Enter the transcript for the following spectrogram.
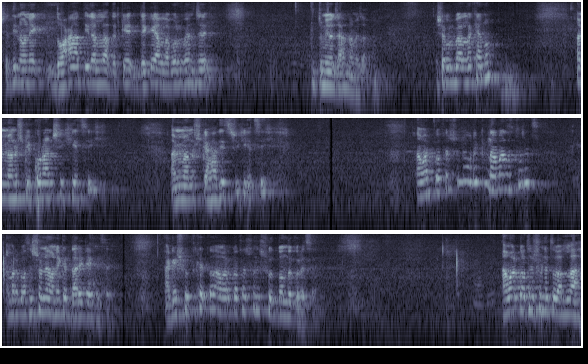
সেদিন অনেক দোয়াত ইলাল্লাহদেরকে ডেকে আল্লাহ বলবেন যে, তুমিও জাহান্নামে যাবে সে বলবে, আল্লাহ, কেন? আমি মানুষকে কোরআন শিখিয়েছি, আমি মানুষকে হাদিস শিখিয়েছি। আমার কথা শুনে অনেক নামাজ ধরেছে, আমার কথা শুনে অনেকে দাড়ি রেখেছে আগে সুদ খেত, আমার কথা শুনে সুদ বন্ধ করেছে। আমার কথা শুনে তো আল্লাহ,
